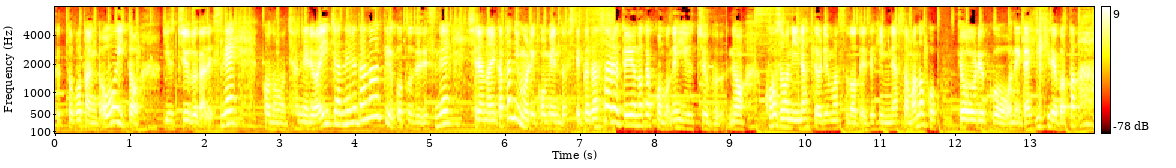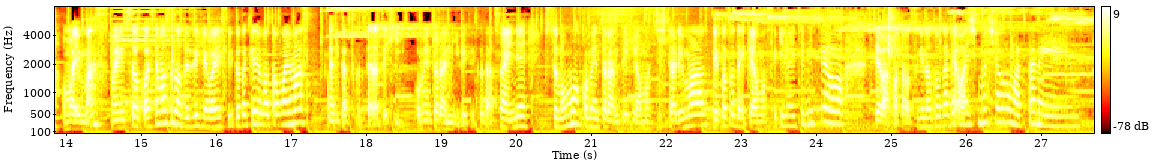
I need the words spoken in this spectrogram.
グッドボタンが多いと YouTube がですねこのチャンネルはいいチャンネルだなっていうことでですね知らない方にもリコメンドしてくださるというのがこのね YouTube の構造になっておりますのでぜひ皆様のご協力をお願いできればと思います。毎日投稿してますのでぜひ応援していただければと思います。何か作ったらぜひコメント欄に入れてくださいね。質問もコメント欄ぜひお待ちしております。ということで今日も素敵な一日を。ではまたお次の動画でお会いしましょう。またね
